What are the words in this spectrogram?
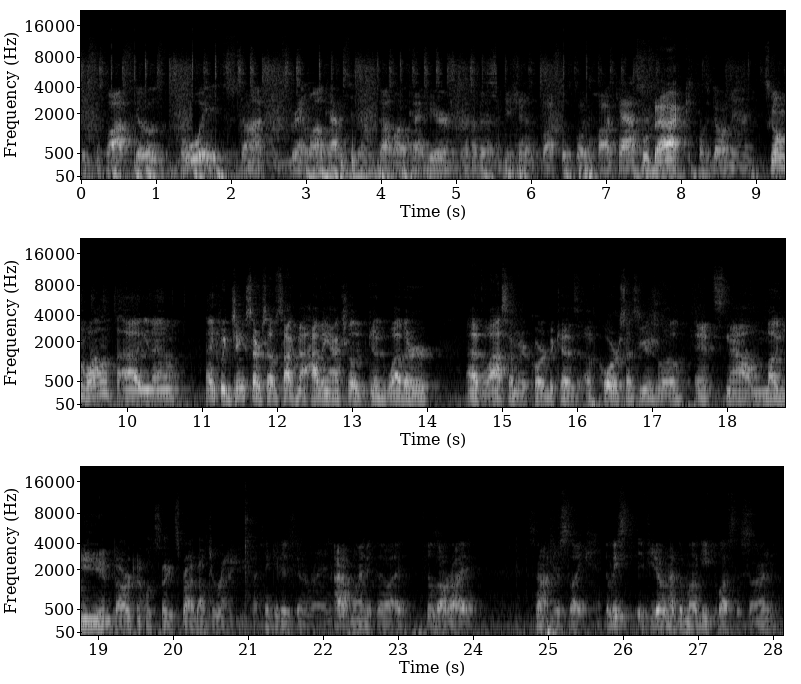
It's the Bosco's Boys. Scott, it's Grant Wildcat. I'm sitting down with Scott Wildcat here for another edition of the Bosco's Boys podcast. We're back. How's it going, man? It's going well. Uh, you know, I think we jinxed ourselves talking about having actually good weather uh, the last time we recorded because, of course, as usual, it's now muggy and dark and it looks like it's probably about to rain. I think it is going to rain. I don't mind it though. It feels all right. It's not just like, at least if you don't have the muggy plus the sun,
